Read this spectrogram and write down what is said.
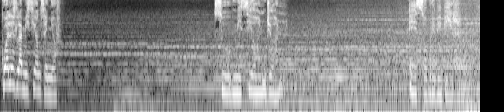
¿Cuál es la misión, señor? Su misión, John, es sobrevivir.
